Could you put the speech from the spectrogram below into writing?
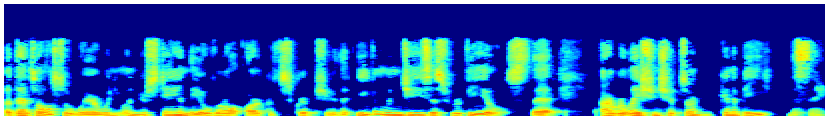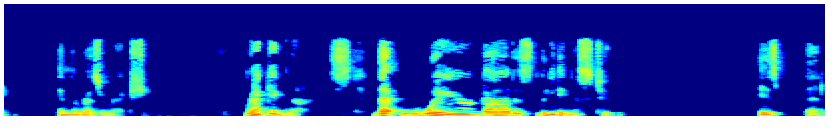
but that's also where, when you understand the overall arc of Scripture, that even when Jesus reveals that our relationships aren't going to be the same in the resurrection, recognize that where God is leading us to is better.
